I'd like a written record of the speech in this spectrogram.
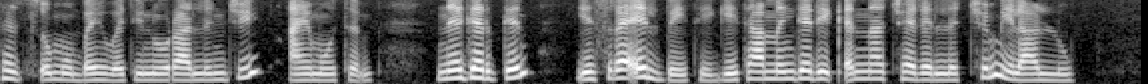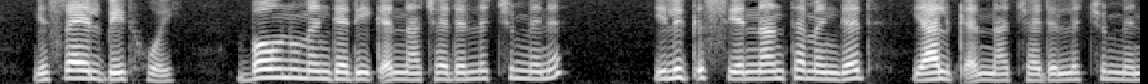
ፈጽሞ በሕይወት ይኖራል እንጂ አይሞትም። ነገር ግን የእስራኤል ቤት የጌታ መንገድ የቀናች አይደለችም ይላሉ። የእስራኤል ቤት ሆይ በውኑ መንገድ የቀናች አይደለችምን? ይልቅስ የእናንተ መንገድ ያልቀናች አይደለችምን?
